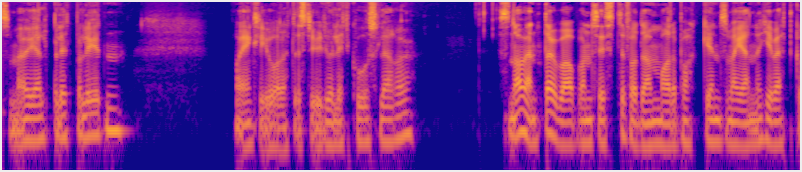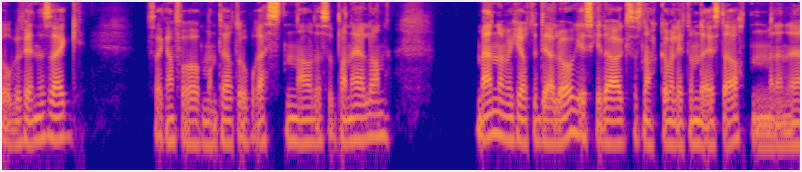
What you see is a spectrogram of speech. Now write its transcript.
som òg hjelper litt på lyden. Og egentlig gjorde dette studioet litt koseligere òg. Så nå venter jeg bare på den siste fordømrede pakken som jeg ennå ikke vet hvor befinner seg, så jeg kan få montert opp resten av disse panelene. Men når vi kjørte dialogisk i dag, så snakka vi litt om det i starten, med denne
